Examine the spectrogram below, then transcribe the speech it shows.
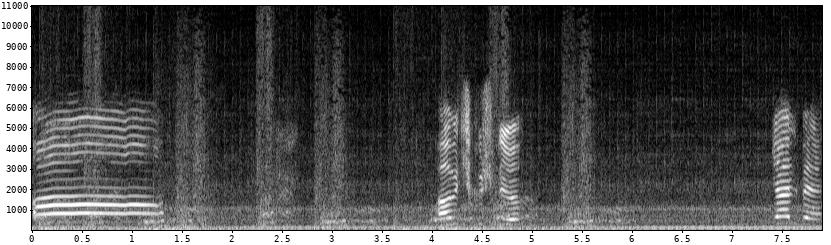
Aa. Abi çıkış diyor. Gelme.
